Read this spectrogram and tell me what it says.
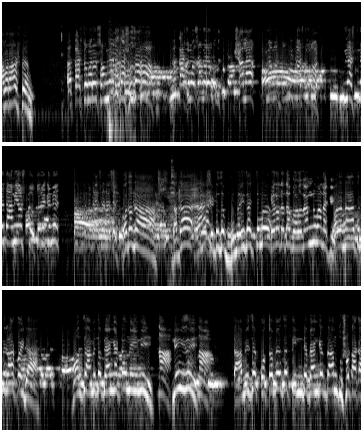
আবার আসবেন। আর কাস্টমারের সামনে দাদা সোজা হ। কাস্টমার সামনে শালা আমার কাস্টমার তুই আসবি না তো আমি আসব। তোর এখানে ও দাদা দাদা এটা যে ভুল হয়ে যাচ্ছিল কেন দাদা বড় ব্যাংক নেবা নাকি? না তুমি রাখো এটা বলছি আমি তো ব্যাংক একটাও নেইনি। না। নিয়েছি না। তা আমি যে প্রথমে যে তিনটে ব্যাংকের দাম দুশো টাকা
